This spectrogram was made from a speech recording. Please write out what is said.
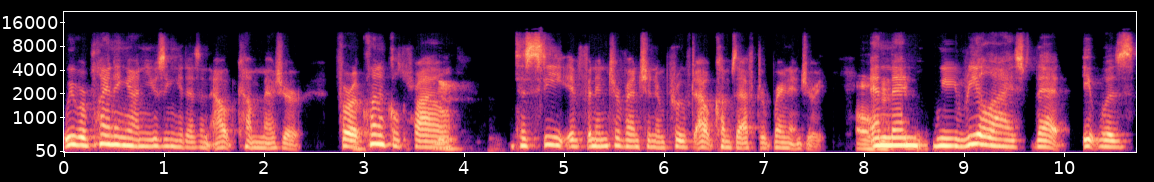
we were planning on using it as an outcome measure for a clinical trial yeah. to see if an intervention improved outcomes after brain injury. Okay. And then we realized that it was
